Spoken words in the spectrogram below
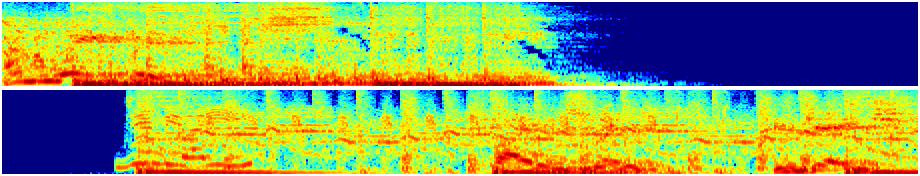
I've been waiting for this. 準備はいい Fighters ready. Engage.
